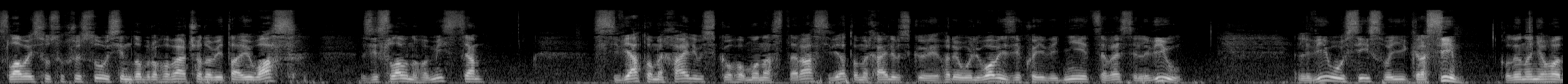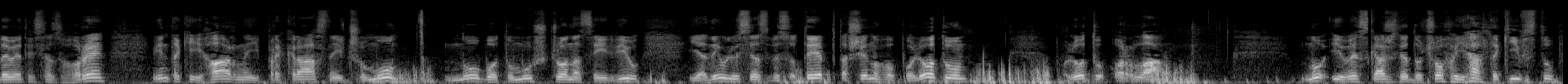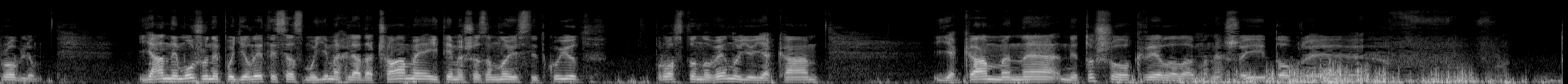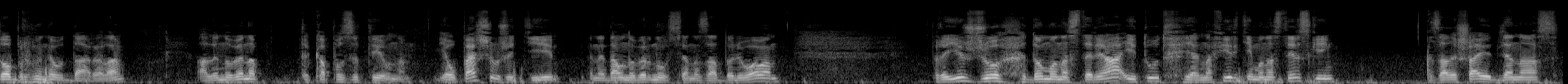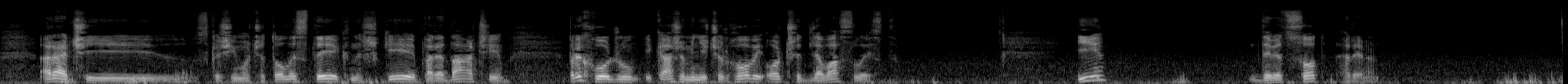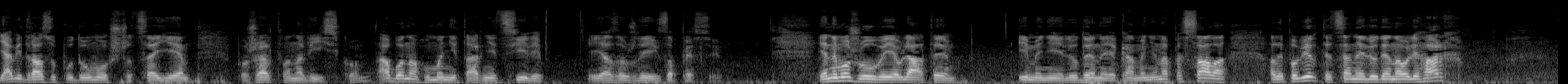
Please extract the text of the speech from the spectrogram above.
Слава Ісусу Христу! Усім доброго вечора! Вітаю вас зі славного місця Свято-Михайлівського монастира Свято-Михайлівської гори у Львові, з якої відніється весь Львів. Львів у всій своїй красі. Коли на нього дивитися згори, він такий гарний, прекрасний. Чому? Ну, бо тому, що на цей Львів я дивлюся з висоти пташиного польоту, польоту орла. Ну і ви скажете, до чого я такий вступ роблю. Я не можу не поділитися з моїми глядачами і тими, що за мною слідкують, просто новиною, яка, яка мене не то що окрилила, мене ще й добре, добре мене вдарила. Але новина така позитивна. Я вперше в житті недавно вернувся назад до Львова. Приїжджу до монастиря, і тут, як на фірті монастирський, залишають для нас речі, скажімо, чи то листи, книжки, передачі. Приходжу і каже мені черговий отче для вас лист. І 900 гривень. Я відразу подумав, що це є пожертва на військо або на гуманітарні цілі. І я завжди їх записую. Я не можу виявляти імені людини, яка мені написала, але повірте, це не людина олігарх,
